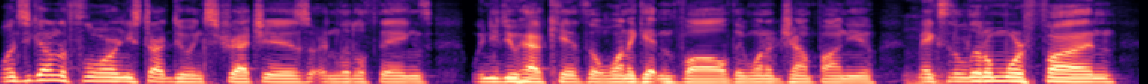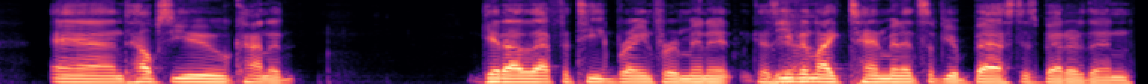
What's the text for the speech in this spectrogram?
once you get on the floor and you start doing stretches and little things, when you do have kids, they'll want to get involved. They want to jump on you. Makes it a little more fun and helps you kind of get out of that fatigue brain for a minute. Because even like ten minutes of your best is better than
